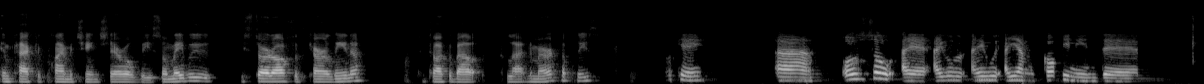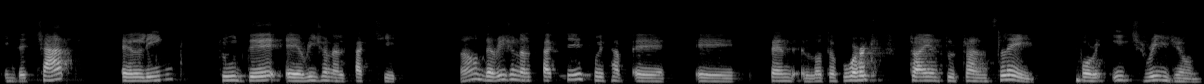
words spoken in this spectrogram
impact of climate change there will be. So maybe we start off with Carolina to talk about Latin America, please. Okay. Um, also, I, I, will, I, I am copying in the in the chat a link to the uh, regional fact sheet no? The regional fact sheet, we have a, a spent a lot of work trying to translate for each region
